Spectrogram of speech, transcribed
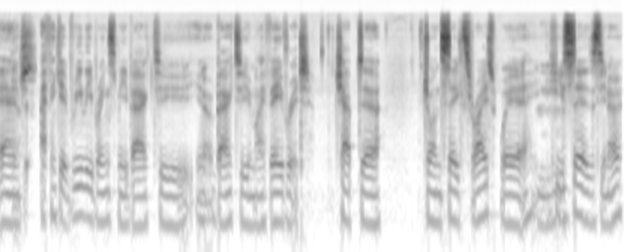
and Yes. I think it really brings me back to you know back to my favorite chapter, John six, right, where he mm-hmm. says, you know,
